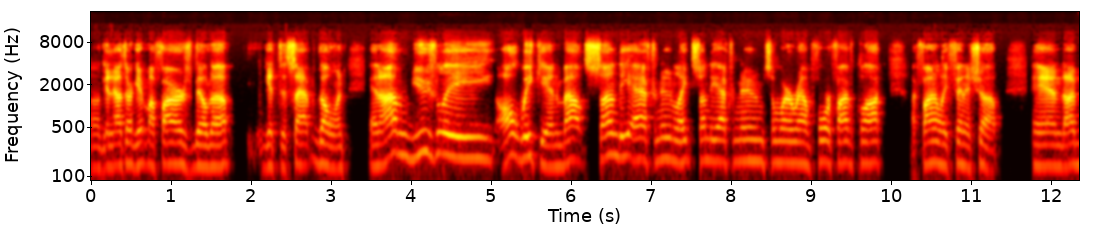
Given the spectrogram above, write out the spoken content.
I'll get out there, get my fires built up, get the sap going, and I'm usually all weekend about Sunday afternoon, late Sunday afternoon, somewhere around four or five o'clock. I finally finish up, and I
